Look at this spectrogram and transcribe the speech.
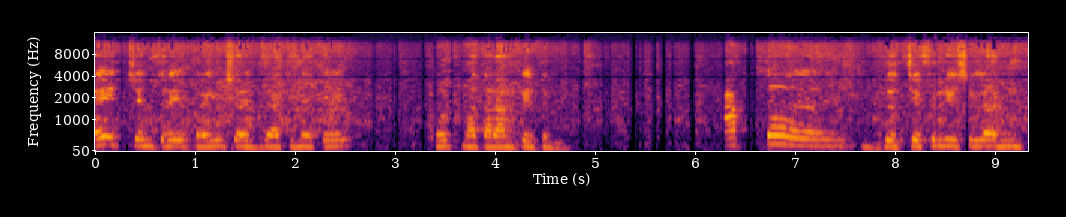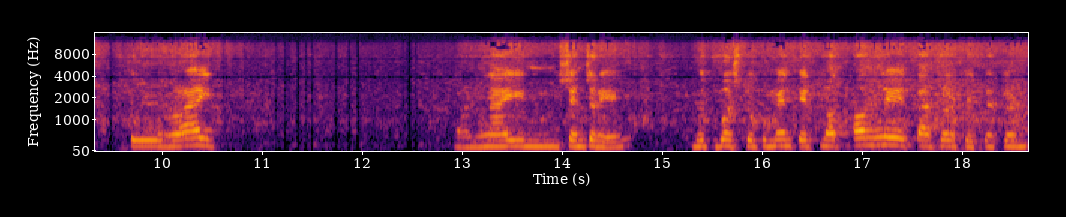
8th century by Sajjadinate called Mataram Kingdom. After the Japanese learned to write on 9th century, which was documented not only cultural background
